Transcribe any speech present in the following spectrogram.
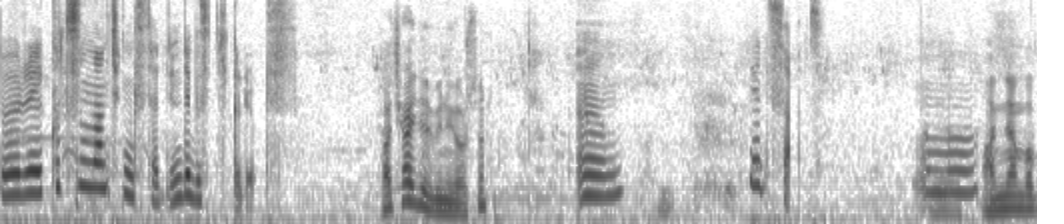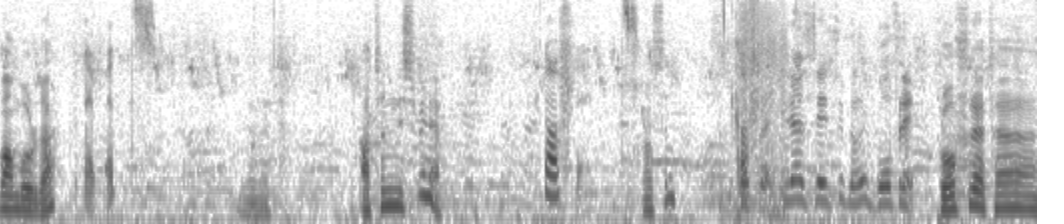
Böyle kutusundan çıkmak istediğinde biz çıkarıyoruz. Kaç aydır biniyorsun? Ee, 7 saat. Ama Annem babam burada. evet. Evet. Atının ismi ne? Gofret. Nasıl? Biraz sesli koy, gofret. Gofret ha.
